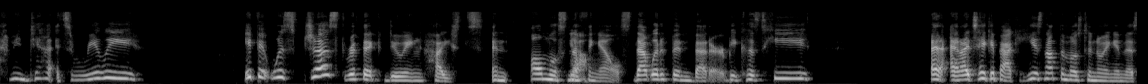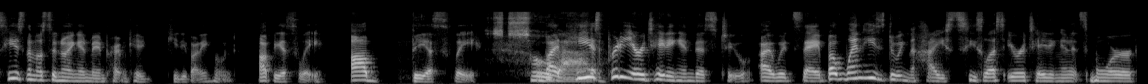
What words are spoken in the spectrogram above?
I mean, yeah, it's really if it was just Hrithik doing heists and almost nothing yeah. else, that would have been better because he and, and, I take it back. He's not the most annoying in this. He's the most annoying in Main Prem Ki Divani Hoon, obviously. Obviously. So but bad. he is pretty irritating in this too, I would say. But when he's doing the heists, he's less irritating and it's more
